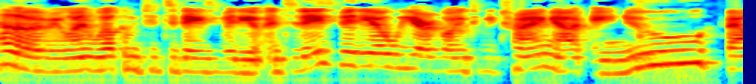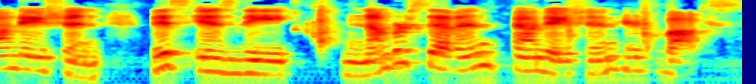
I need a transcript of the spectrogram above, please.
Hello everyone, welcome to today's video. In today's video, we are going to be trying out a new foundation. This is the number seven foundation. Here's the box.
